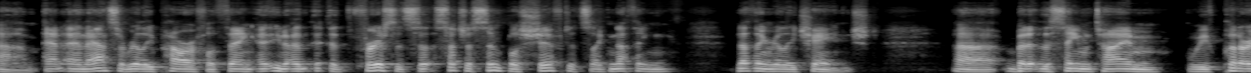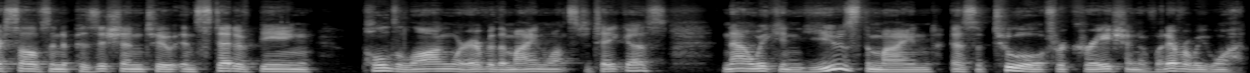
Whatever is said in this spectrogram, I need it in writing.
Um, and and that's a really powerful thing. And, you know at, at first it's a, such a simple shift it's like nothing nothing really changed uh, but at the same time, we've put ourselves in a position to, instead of being pulled along wherever the mind wants to take us, now we can use the mind as a tool for creation of whatever we want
